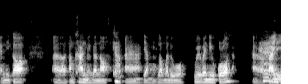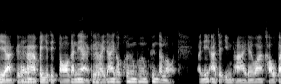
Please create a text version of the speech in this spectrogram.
อันนี้ก็เอ่อสำคัญเหมือนกันเนาะครับอ่าอย่างเรามาดู revenue growth อ่าห้าไฟปีเยียคืออ๋อห้าปีติดต่อกันเนี่ยคือครับรายได้เขาเพิ่มเพิ่มขึ้นตลอด อันนี้อาจจะ imply ได้ว่าเขาไป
